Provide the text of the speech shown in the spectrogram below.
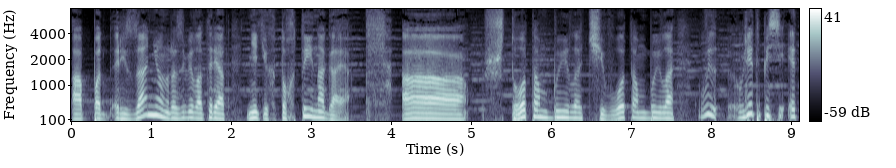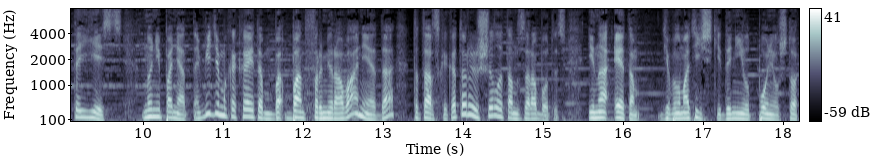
а под Рязанью он разбил отряд неких Тохты и Нагая. А, что там было, чего там было, Вы, в летописи это есть, но непонятно. Видимо, какая-то бандформирование, да, татарское, которое решило там заработать. И на этом дипломатически Даниил понял, что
